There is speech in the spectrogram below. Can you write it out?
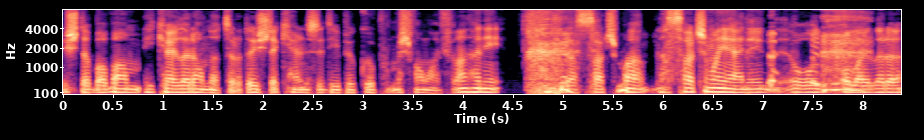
işte babam hikayeler anlatırdı. İşte kendisi D.B. Cooper'mış falan filan. Hani biraz saçma saçma yani o olaylara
